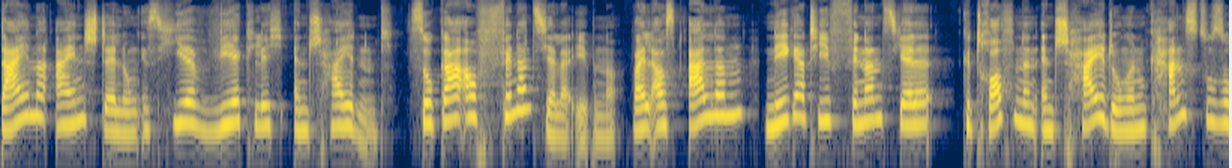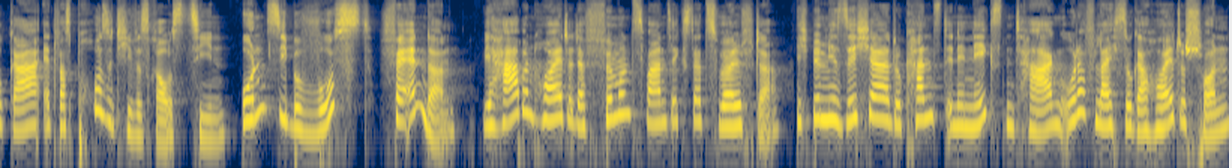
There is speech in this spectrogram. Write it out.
Deine Einstellung ist hier wirklich entscheidend. Sogar auf finanzieller Ebene, weil aus allen negativ finanziell getroffenen Entscheidungen kannst du sogar etwas Positives rausziehen und sie bewusst verändern. Wir haben heute der 25.12. Ich bin mir sicher, du kannst in den nächsten Tagen oder vielleicht sogar heute schon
